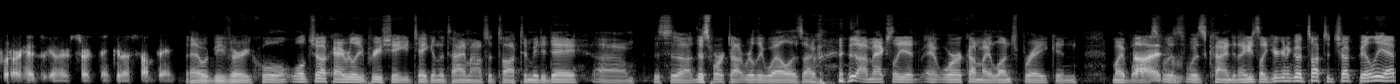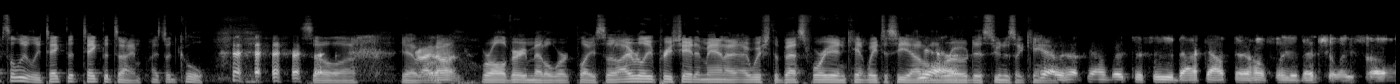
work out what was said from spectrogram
put our heads together and start thinking of something. That would be very cool. Well, Chuck, I really appreciate you taking the time out to talk to me today. Um, this uh, this worked out really well as I I'm actually at, at work on my lunch break, and my boss Nice. was was kind enough. He's like, "You're going to go talk to Chuck Billy? Absolutely, take the take the time." I said, "Cool." so. Uh, yeah, Right we're, on. we're all a very metal workplace, so I really appreciate it, man. I, I wish the best for you, and can't wait to see you out on the road as soon as I can. Yeah, we have can't wait to see you back out there. Hopefully, eventually. So,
